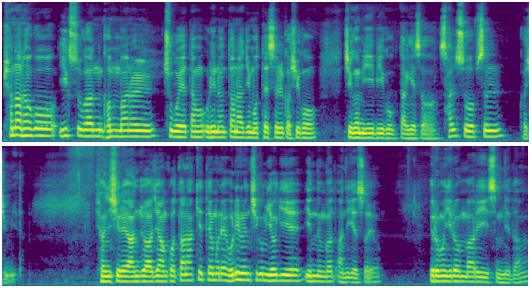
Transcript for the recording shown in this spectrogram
편안하고 익숙한 것만을 추구했다면 우리는 떠나지 못했을 것이고 지금 이 미국 땅에서 살 수 없을 것입니다. 현실에 안주하지 않고 떠났기 때문에 우리는 지금 여기에 있는 것 아니겠어요? 여러분 이런 말이 있습니다.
